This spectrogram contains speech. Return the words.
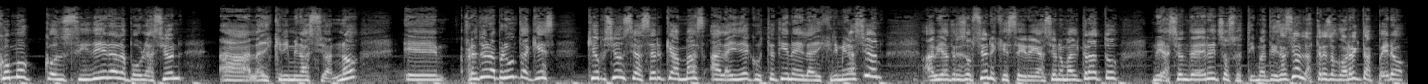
cómo considera la población a la discriminación, ¿no? Eh, frente a una pregunta que es, ¿qué opción se acerca más a la idea que usted tiene de la discriminación? Había tres opciones, que es segregación o maltrato, negación de derechos o estigmatización. Las tres son correctas, pero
